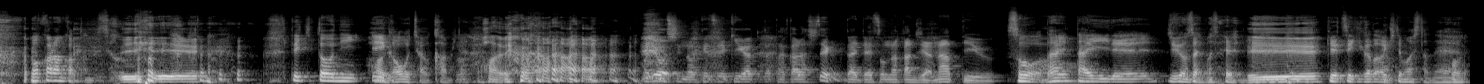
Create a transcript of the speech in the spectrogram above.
わからんかったんですよ。ええ 適当にはい A か O ちゃうかみたいな。はい。両親の血液型からして大体そんな感じやなっていう。そう、大体で14歳までええ血液型が来てましたね。はい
